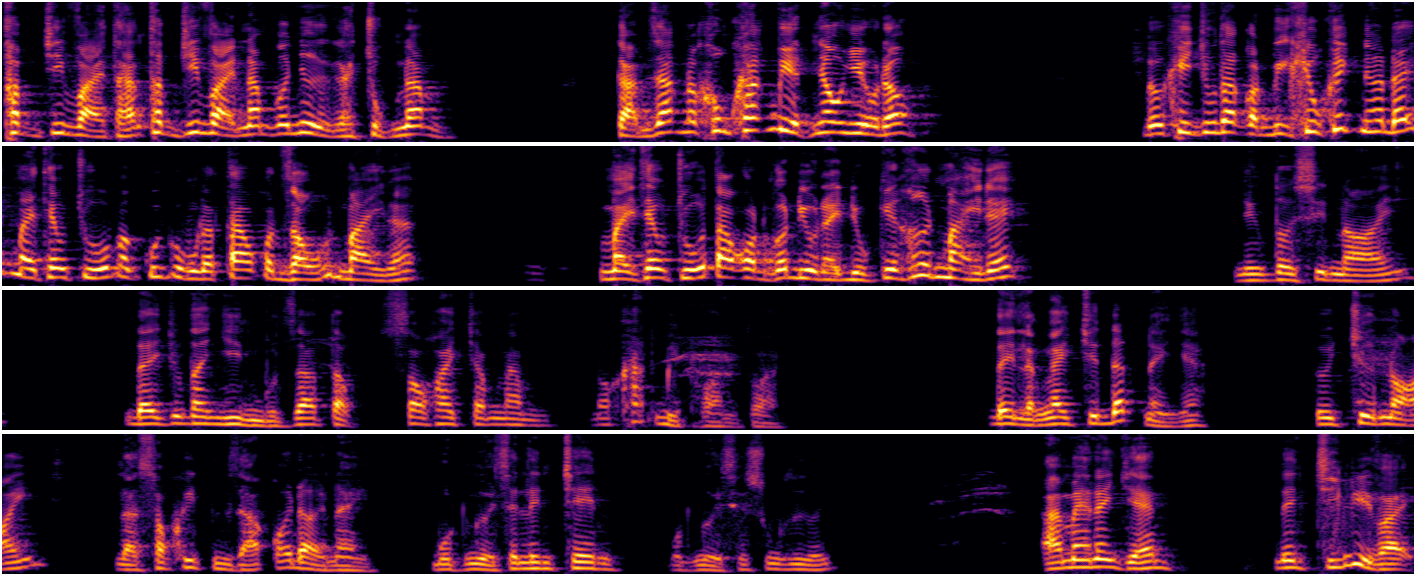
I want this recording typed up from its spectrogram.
thậm chí vài tháng, thậm chí vài năm, có những người cả chục năm, cảm giác nó không khác biệt nhau nhiều đâu. Đôi khi chúng ta còn bị khiêu khích nữa, đấy, mày theo chúa mà cuối cùng là tao còn giàu hơn mày nữa. Mày theo chúa, tao còn có điều này, điều kia hơn mày đấy nhưng tôi xin nói, đây chúng ta nhìn một gia tộc sau 200 năm nó khác biệt hoàn toàn. Đây là ngay trên đất này nha. Tôi chưa nói là sau khi từ giá cõi đời này, một người sẽ lên trên, một người sẽ xuống dưới. Amen anh chị em. Nên chính vì vậy,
